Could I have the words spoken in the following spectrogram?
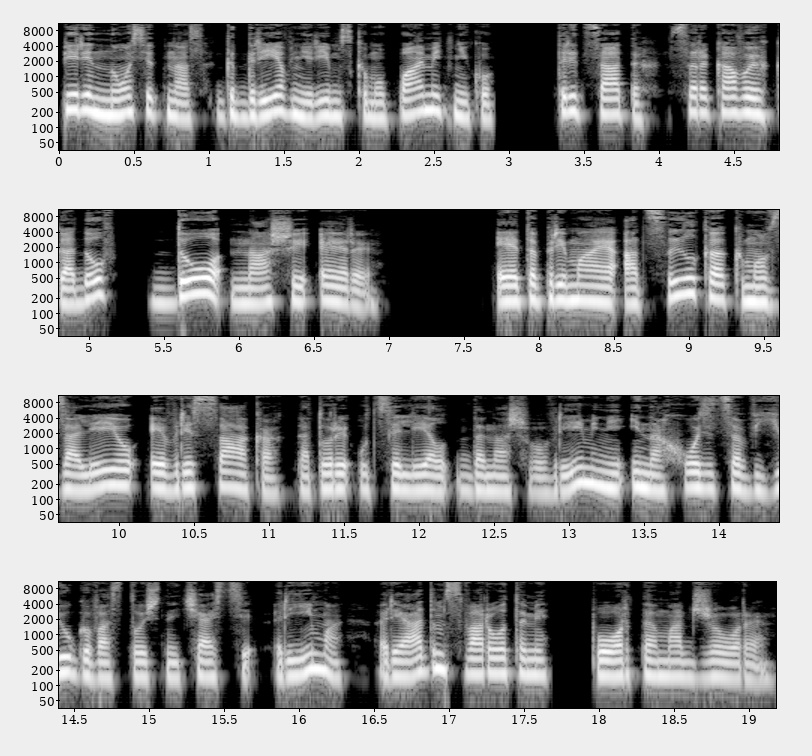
переносит нас к древнеримскому памятнику 30-40-х годов до нашей эры. Это прямая отсылка к мавзолею Эврисака, который уцелел до нашего времени и находится в юго-восточной части Рима, рядом с воротами Порто-Маджоре.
